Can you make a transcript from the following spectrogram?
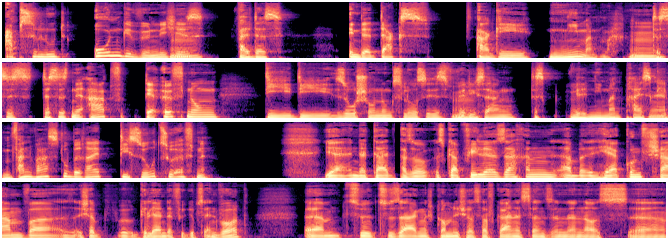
absolut ungewöhnlich mhm. ist, weil das in der DAX AG niemand macht. Mhm. Das ist, das ist eine Art der Öffnung, die, die so schonungslos ist, würde mhm. ich sagen, das will niemand preisgeben. Ja. Wann warst du bereit, dich so zu öffnen? Ja, in der Tat. Also es gab viele Sachen, aber Herkunftsscham war, also ich habe gelernt, dafür gibt es ein Wort, ähm, zu, zu sagen, ich komme nicht aus Afghanistan, sondern aus, äh,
